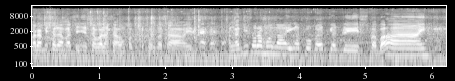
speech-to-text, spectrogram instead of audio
maraming salamat sa inyo sa walang sawang pagsuporta sa akin. Hanggang dito lang muna, ingat po kayo at God bless. Bye-bye!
